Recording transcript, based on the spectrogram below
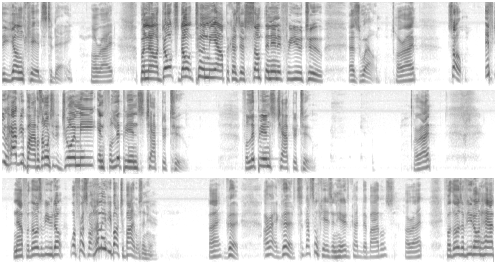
the young kids today, all right? But now, adults, don't tune me out because there's something in it for you too, as well, all right? So, if you have your Bibles, I want you to join me in Philippians chapter 2. Philippians chapter 2. All right? Now, for those of you who don't, well, first of all, how many of you bought your Bibles in here? All right, good. All right, good. So got some kids in here got their Bibles. All right. For those of you who don't have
